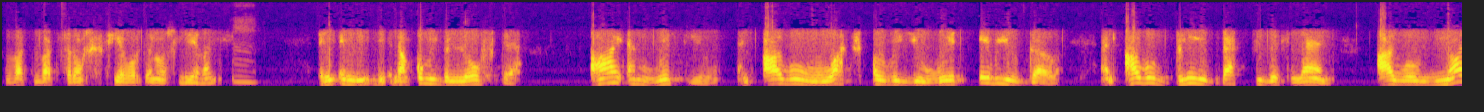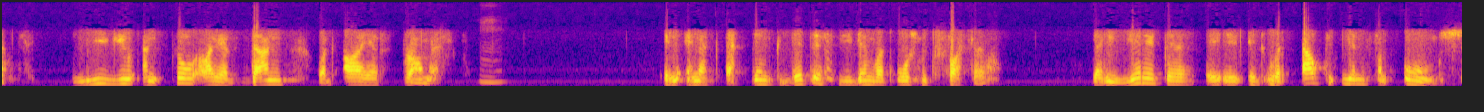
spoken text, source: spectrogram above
wat wat vir ons gegee word in ons lewens. Mm. En en die, die, dan kom die belofte I am with you and I will watch over you wherever you go and I will bring you back to this land. I will not leave you until I have done what I have promised. Mm. En en ek ek dink dit is die ding wat ons moet vashou. Dat die Here het, het, het oor elke een van ons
